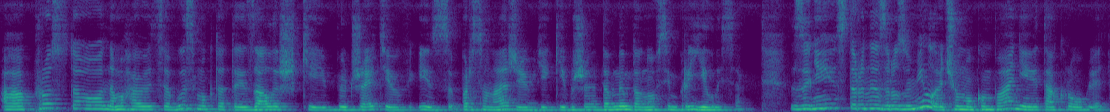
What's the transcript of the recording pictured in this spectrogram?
а просто намагаються висмоктати залишки бюджетів із персонажів, які вже давним-давно всім приїлися. З однієї сторони, зрозуміло, чому компанії так роблять,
